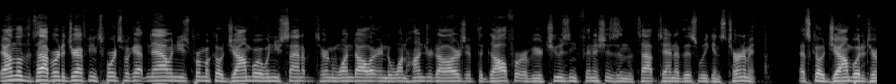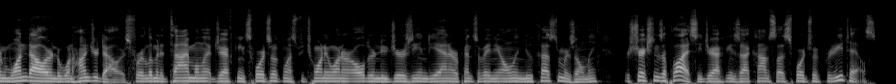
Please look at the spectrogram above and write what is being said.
Download the top-rated DraftKings Sportsbook app now and use promo code JOMBOY when you sign up to turn $1 into $100 if the golfer of your choosing finishes in the top 10 of this weekend's tournament. That's code JOMBOY to turn $1 into $100. For a limited time, only at DraftKings Sportsbook. Must be 21 or older. New Jersey, Indiana, or Pennsylvania only. New customers only. Restrictions apply. See DraftKings.com slash sportsbook for details.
